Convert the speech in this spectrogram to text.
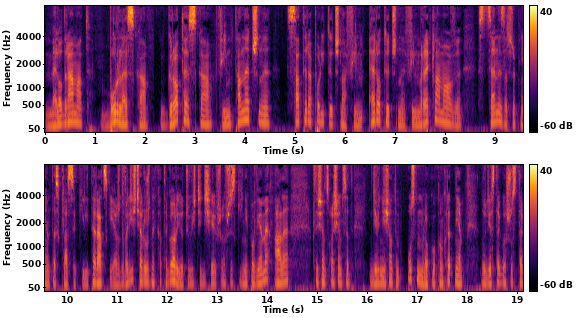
melodramat, burleska, groteska, film taneczny, satyra polityczna, film erotyczny, film reklamowy, sceny zaczerpnięte z klasyki literackiej. Aż 20 różnych kategorii. Oczywiście dzisiaj o wszystkich nie powiemy, ale w 1898 roku, konkretnie 26 e,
